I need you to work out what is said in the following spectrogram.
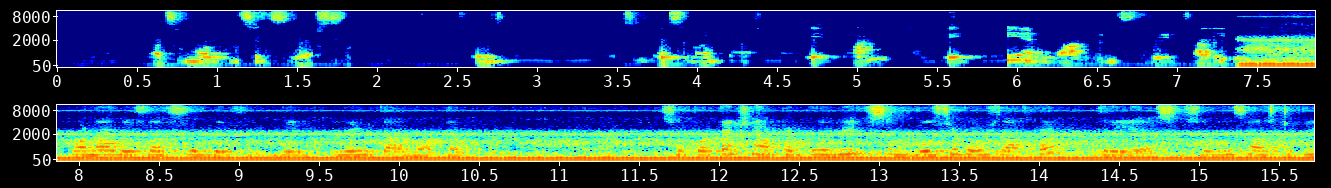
to person more than six years. So it's three doses one capsule on day one, on day three, and one on day five. One are full milk, milk or water. So protection after two weeks and booster dose after three years. So this has to be.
